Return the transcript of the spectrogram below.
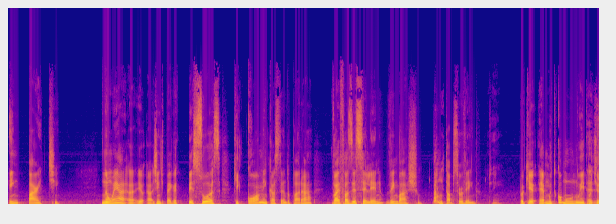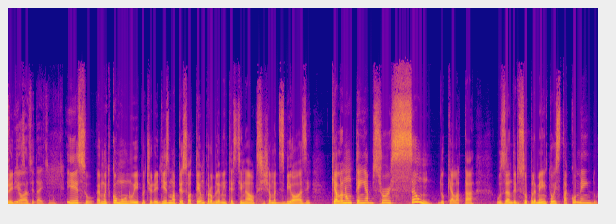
Em parte. Não é. A, eu- a gente pega pessoas que comem castanha do Pará, vai fazer selênio, vem baixo. Ela não está absorvendo. Sim. Porque é muito comum no Até hipotireoidismo. dá isso, né? Isso. É muito comum no hipotireoidismo a pessoa ter um problema intestinal que se chama desbiose, que ela não tem absorção do que ela está usando de suplemento ou está comendo.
